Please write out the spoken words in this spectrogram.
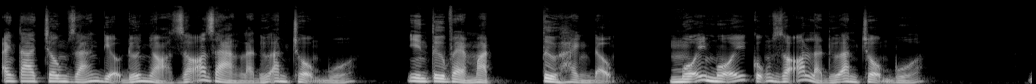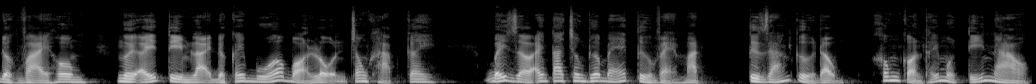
anh ta trông dáng điệu đứa nhỏ rõ ràng là đứa ăn trộm búa. Nhìn từ vẻ mặt, từ hành động, mỗi mỗi cũng rõ là đứa ăn trộm búa. Được vài hôm, người ấy tìm lại được cây búa bỏ lộn trong khạp cây. Bây giờ anh ta trông đứa bé từ vẻ mặt, từ dáng cử động, không còn thấy một tí nào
